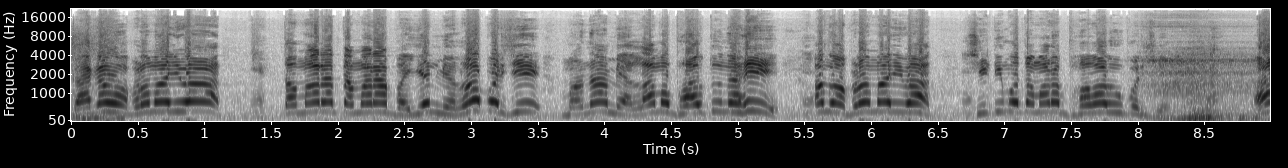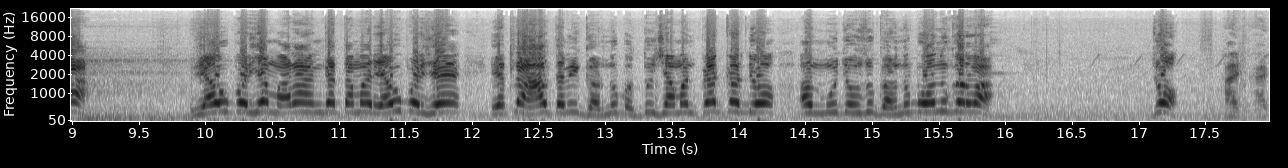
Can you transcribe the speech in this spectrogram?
કાકા વાપરો મારી વાત. તમારા તમારે ભાઈને મેલવા પડશે. મને મેલામાં ફાવતું નહીં. અને વાપરો મારી વાત. સિટીમાં તમારે ફવાડવું પડશે. હા. રહેવું પડશે, મારા અંગત તમારે રહેવું પડશે. એટલે હાલ તમે ઘરનું બધું સામાન પેક કરી દો અને હું જઉં છું ઘરનું બોનું કરવા. જો. હાલ હાલ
